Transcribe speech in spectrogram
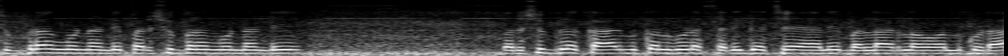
శుభ్రంగా ఉండండి పరిశుభ్రంగా ఉండండి. పరిశుభ్ర కార్మికులు కూడా సరిగ్గా చేయాలి. బళ్ళారిలో వాళ్ళు కూడా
